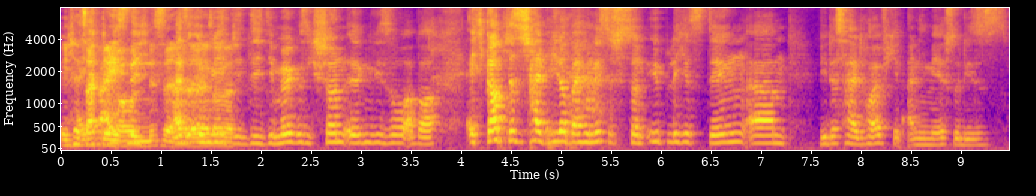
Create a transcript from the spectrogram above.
Ich ich sag dir weiß immer nicht. Honisse. also Alter, irgendwie, die, die, die mögen sich schon irgendwie so, aber ich glaube, das ist halt wieder bei Honistisch so ein übliches Ding, ähm, wie das halt häufig in Anime ist, so dieses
